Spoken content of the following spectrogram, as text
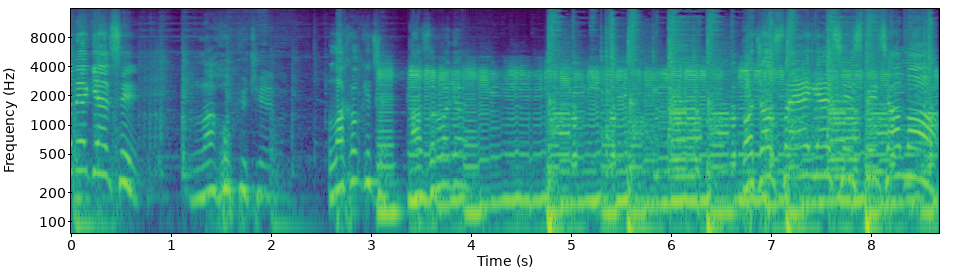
Sonra ne gelsin? Laho küçüğe bak. Laho küçüğe. Hazır bakalım. Koca ustaya gelsin istihdamla.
